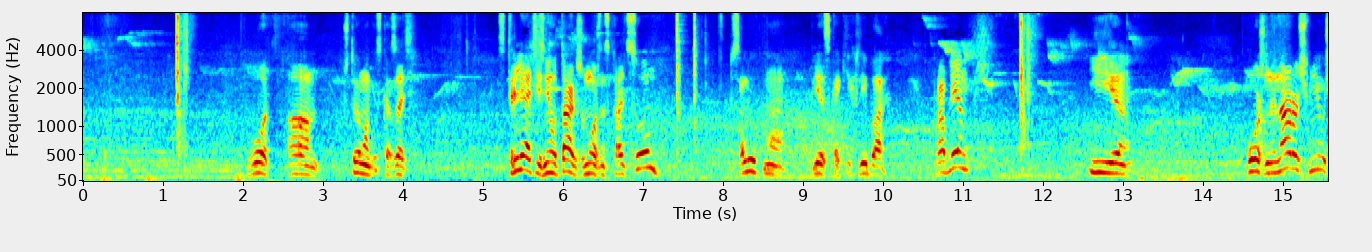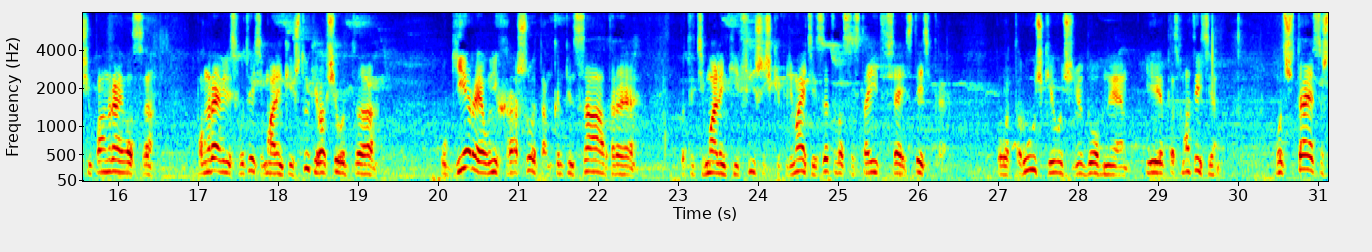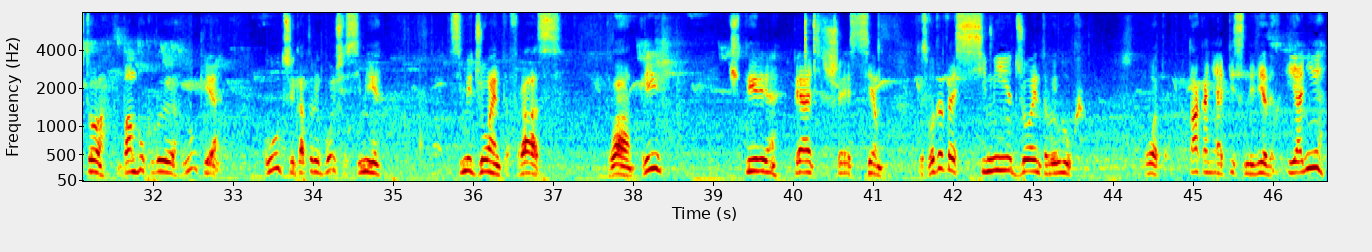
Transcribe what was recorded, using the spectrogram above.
Вот, а, что я могу сказать? Стрелять из него также можно с кольцом, абсолютно без каких-либо проблем. И кожаный наруч мне очень понравился. Понравились вот эти маленькие штуки. Вообще вот а, у Геры, у них хорошо там компенсаторы, вот эти маленькие фишечки, понимаете, из этого состоит вся эстетика. Вот, ручки очень удобные. И посмотрите, вот считается, что бамбуковые луки лучшие, которые больше 7, 7 джойнтов. Раз, два, три, четыре, пять, шесть, семь. То есть вот это 7-джойнтовый лук. Вот, так они описаны в ведах. И они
